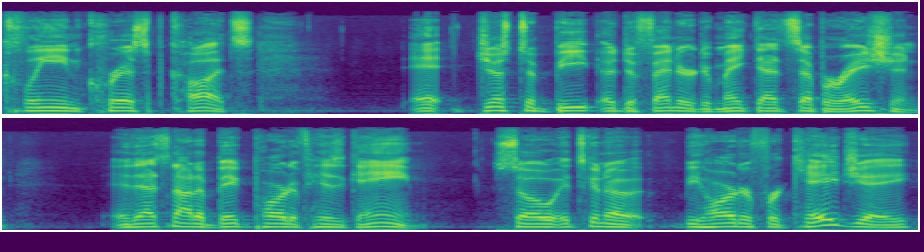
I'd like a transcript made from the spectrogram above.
clean, crisp cuts eh, just to beat a defender to make that separation. And that's not a big part of his game. So it's going to be harder for KJ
